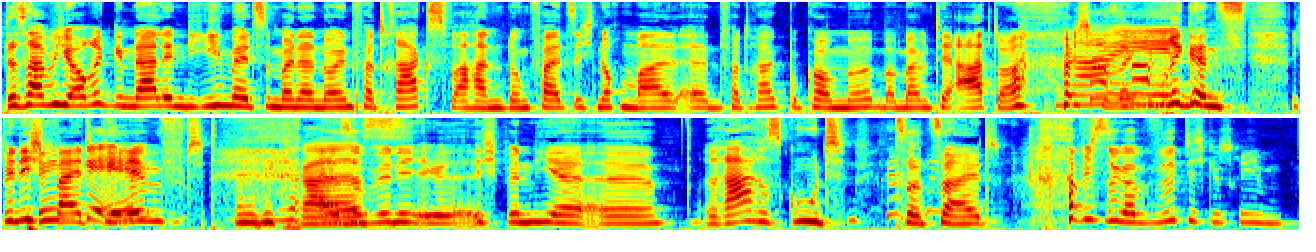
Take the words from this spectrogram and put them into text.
das habe ich original in die E-Mails in meiner neuen Vertragsverhandlung, falls ich nochmal einen Vertrag bekomme bei meinem Theater. Habe ich gesagt, übrigens, bin ich, bin bald geimpft. Wie krass. Also bin ich, äh, ich bin hier äh, rares Gut zurzeit. habe ich sogar wirklich geschrieben.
